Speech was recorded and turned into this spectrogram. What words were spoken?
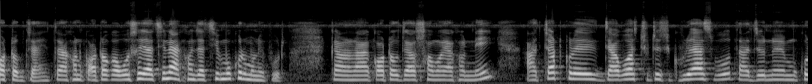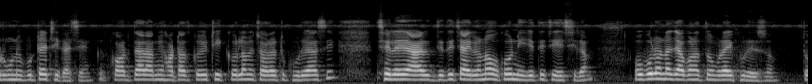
কটক যায়। তো এখন কটক অবশ্যই যাচ্ছি না, এখন যাচ্ছি মুকুটমণিপুর। কেননা কটক যাওয়ার সময় এখন নেই। আর চট করে যাব আর ছুটে ঘুরে আসব, তার জন্য মুকুটমণিপুরটাই ঠিক আছে। কর্তার আমি হঠাৎ করে ঠিক করলাম চলো একটু ঘুরে আসি। ছেলে আর যেতে চাইলো না, ওকেও নিয়ে যেতে চেয়েছিলাম। ও বলো না, যাব না, তোমরাই ঘুরে এসো। তো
